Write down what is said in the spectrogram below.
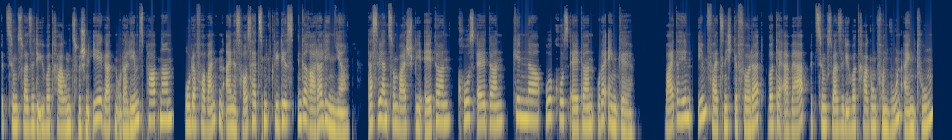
bzw. die Übertragung zwischen Ehegatten oder Lebenspartnern oder Verwandten eines Haushaltsmitgliedes in gerader Linie. Das wären zum Beispiel Eltern, Großeltern, Kinder, Urgroßeltern oder Enkel. Weiterhin ebenfalls nicht gefördert wird der Erwerb bzw. die Übertragung von Wohneigentum,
